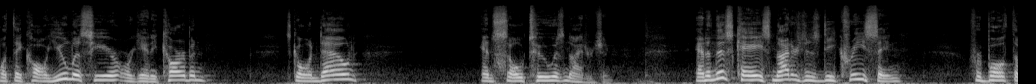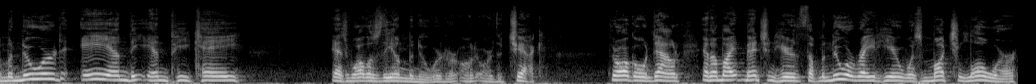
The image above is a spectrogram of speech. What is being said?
what they call humus here, organic carbon. It's going down, and so too is nitrogen. And in this case, nitrogen is decreasing for both the manured and the NPK, as well as the unmanured or, or the check. They're all going down. And I might mention here that the manure rate here was much lower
